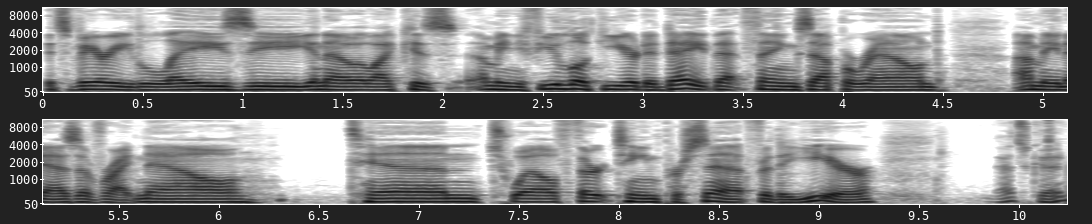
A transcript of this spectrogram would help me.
It's very lazy, you know, like his, I mean, if you look year to date, that thing's up around, I mean, as of right now, 10, 12, 13% for the year. That's good.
